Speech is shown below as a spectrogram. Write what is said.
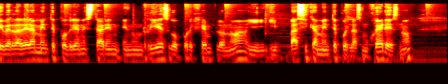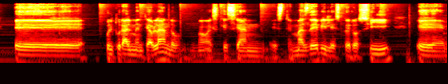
verdaderamente podrían estar en, un riesgo, por ejemplo, ¿no? Y, básicamente, pues las mujeres, ¿no? Eh, culturalmente hablando, no es que sean este, más débiles, pero sí eh,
